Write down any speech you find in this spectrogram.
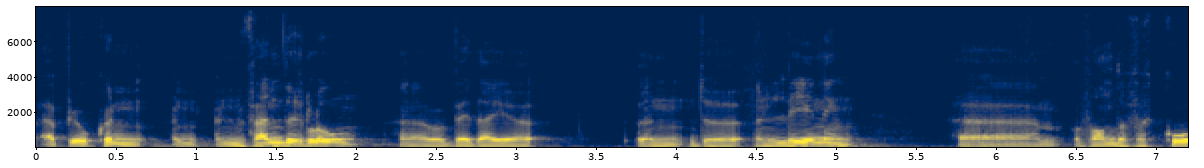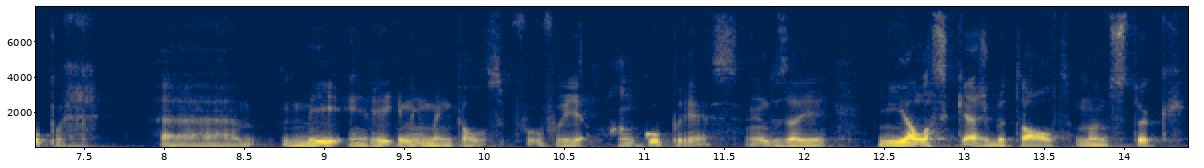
heb je ook een, een, een vendorloan, waarbij dat je een, de, een lening ehm, van de verkoper ehm, mee in rekening brengt als voor, voor je aankoopprijs. Dus dat je niet alles cash betaalt, maar een stuk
